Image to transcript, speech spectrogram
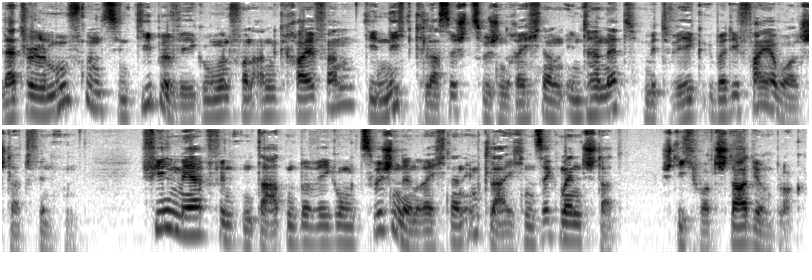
Lateral Movements sind die Bewegungen von Angreifern, die nicht klassisch zwischen Rechner und Internet mit Weg über die Firewall stattfinden. Vielmehr finden Datenbewegungen zwischen den Rechnern im gleichen Segment statt (Stichwort Stadionblock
